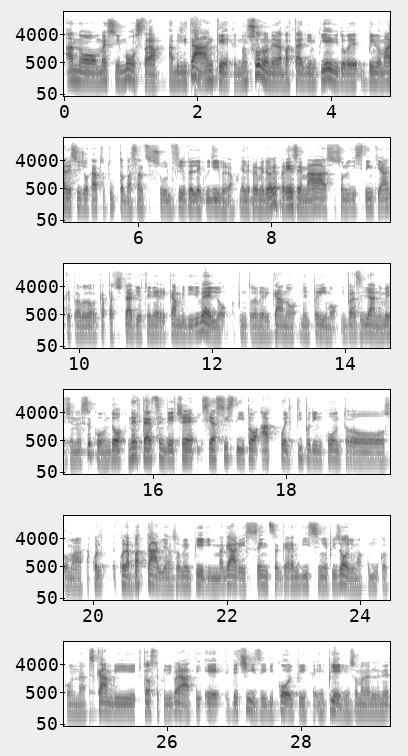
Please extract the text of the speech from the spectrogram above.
hanno messo in mostra abilità anche non solo nella battaglia in piedi, dove bene o male si è giocato tutto abbastanza sul filo dell'equilibrio nelle prime due riprese, ma si sono distinti anche per la loro capacità di ottenere cambi di livello, appunto l'americano nel primo, il brasiliano invece nel secondo. Nel terzo invece si è assistito a quel tipo di incontro, insomma, a quel, quella battaglia insomma in piedi, magari senza grandissimi episodi, ma comunque con scambi piuttosto equilibrati e decisi di colpi in piedi, insomma nelle, nelle,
